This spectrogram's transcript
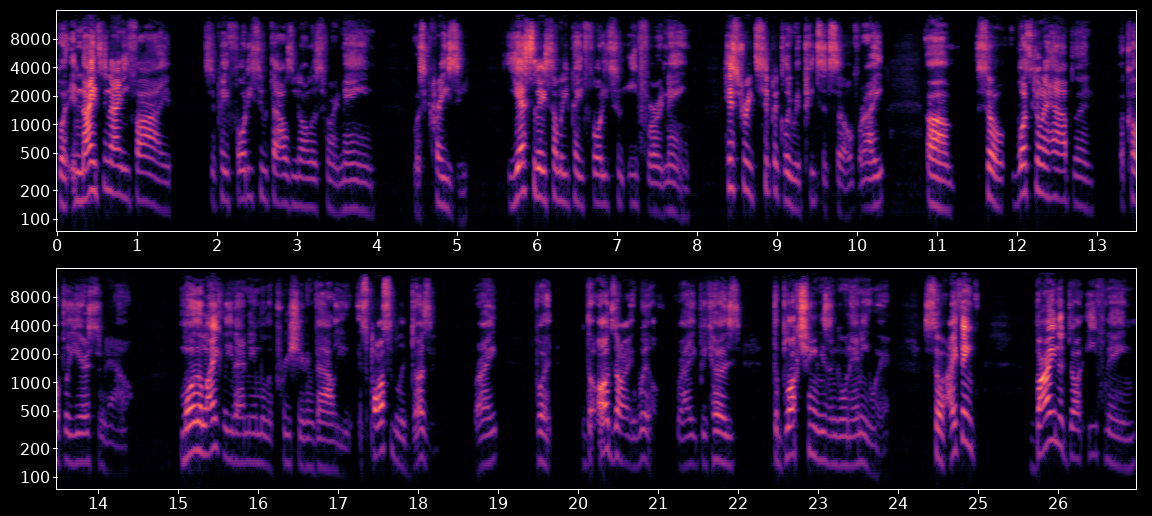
But in 1995, to pay $42,000 for a name was crazy. Yesterday, somebody paid 42 ETH for a name. History typically repeats itself, right? Um, so what's going to happen a couple of years from now? More than likely, that name will appreciate in value. It's possible it doesn't, right? But the odds are it will, right? Because the blockchain isn't going anywhere. So I think buying a .eth name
